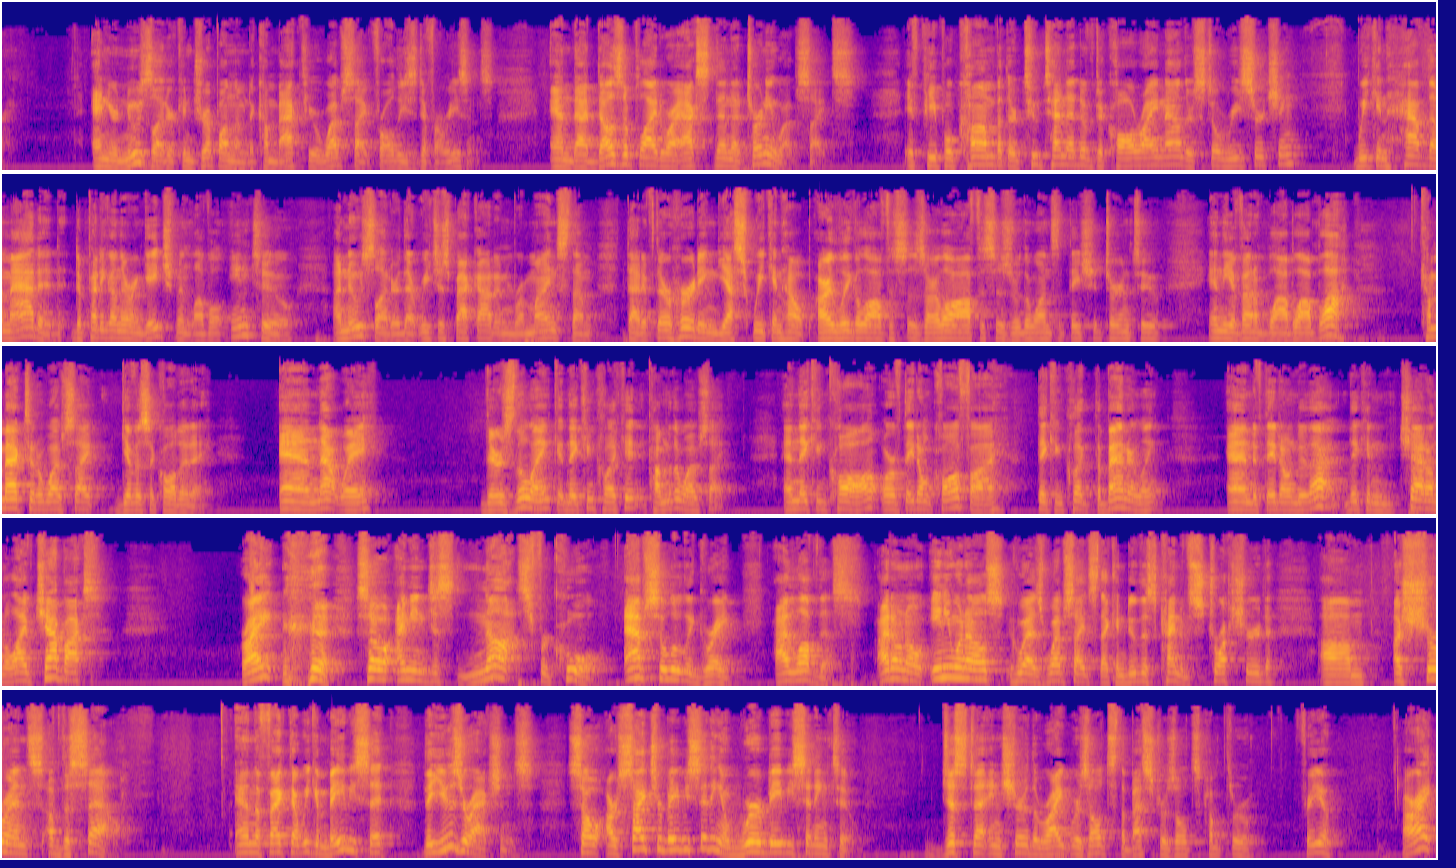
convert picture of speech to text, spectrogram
and your newsletter can drip on them to come back to your website for all these different reasons. And that does apply to our accident attorney websites. If people come but they're too tentative to call right now, they're still researching, we can have them added, depending on their engagement level, into a newsletter that reaches back out and reminds them that if they're hurting, yes, we can help. Our legal offices, our law offices are the ones that they should turn to in the event of blah, blah, blah. Come back to the website, give us a call today. And that way, there's the link, and they can click it, and come to the website, and they can call, or if they don't qualify, they can click the banner link. And if they don't do that, they can chat on the live chat box. Right? so, I mean, just nuts for cool. Absolutely great. I love this. I don't know anyone else who has websites that can do this kind of structured um, assurance of the sale and the fact that we can babysit the user actions. So our sites are babysitting and we're babysitting too, just to ensure the right results, the best results come through for you. All right.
